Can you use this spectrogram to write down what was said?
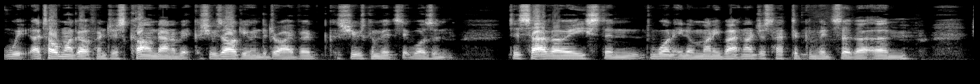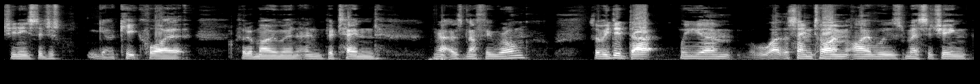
we, I told my girlfriend just calm down a bit because she was arguing with the driver because she was convinced it wasn't to Tsavo East and wanted her money back, and I just had to convince her that um, she needs to just you know keep quiet for the moment and pretend that was nothing wrong. So we did that. We um, at the same time I was messaging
